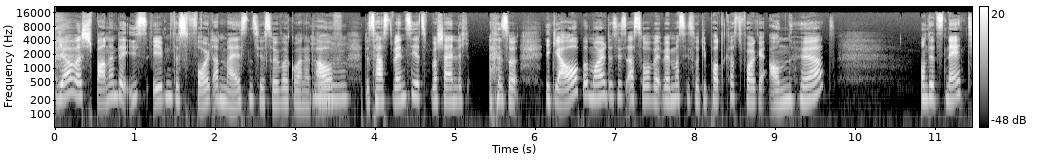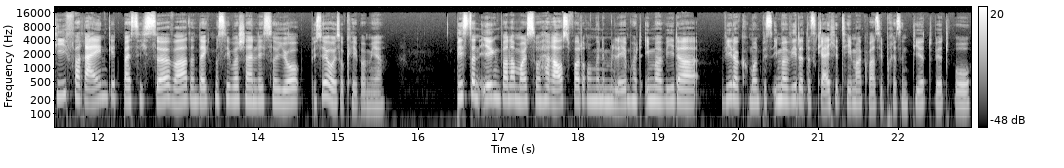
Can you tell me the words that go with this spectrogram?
Ja, was Spannende ist eben, das fällt an meistens ja selber gar nicht auf. Mhm. Das heißt, wenn sie jetzt wahrscheinlich, also ich glaube mal, das ist auch so, wenn wenn man sich so die Podcast-Folge anhört und jetzt nicht tiefer reingeht bei sich selber, dann denkt man sich wahrscheinlich so, ja, ist ja alles okay bei mir. Bis dann irgendwann einmal so Herausforderungen im Leben halt immer wieder wiederkommen, bis immer wieder das gleiche Thema quasi präsentiert wird, wo,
